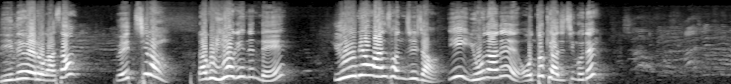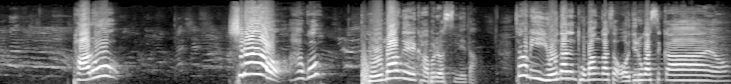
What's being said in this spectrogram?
니느웨로 가서 외치라 라고 이야기했는데 유명한 선지자 이 요나는 어떻게 하지 친구들? 바로 싫어요 하고 도망을 가버렸습니다. 자 그럼 이 요나는 도망가서 어디로 갔을까요?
